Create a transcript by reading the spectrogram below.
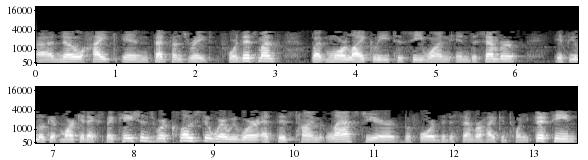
uh, no hike in Fed funds rate for this month, but more likely to see one in December. If you look at market expectations, we're close to where we were at this time last year before the December hike in 2015.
